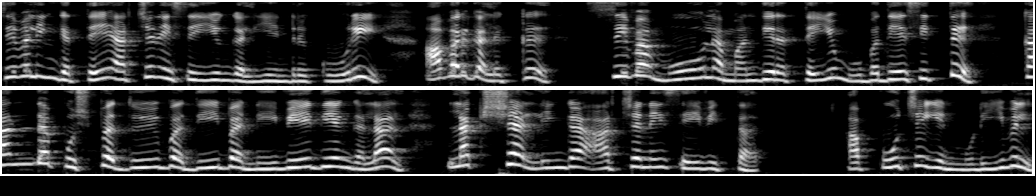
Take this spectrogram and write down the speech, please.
சிவலிங்கத்தை அர்ச்சனை செய்யுங்கள் என்று கூறி அவர்களுக்கு சிவ மூல மந்திரத்தையும் உபதேசித்து கந்த புஷ்ப தூப தீப நிவேதியங்களால் லக்ஷ லிங்க அர்ச்சனை செய்வித்தார். அப்பூச்சையின் முடிவில்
